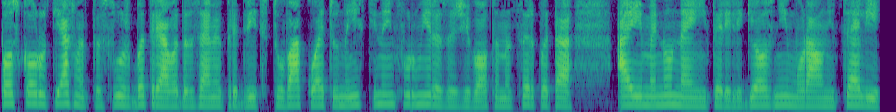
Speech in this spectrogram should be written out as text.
По-скоро тяхната служба трябва да вземе предвид това, което наистина информира за живота на църквата, а именно нейните религиозни и морални цели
